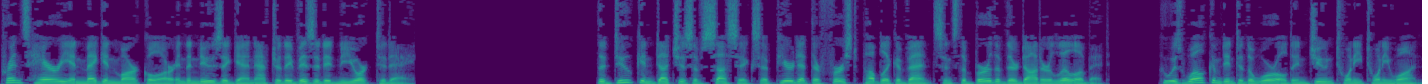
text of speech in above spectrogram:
Prince Harry and Meghan Markle are in the news again after they visited New York today. The Duke and Duchess of Sussex appeared at their first public event since the birth of their daughter Lilibet, who was welcomed into the world in June 2021.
